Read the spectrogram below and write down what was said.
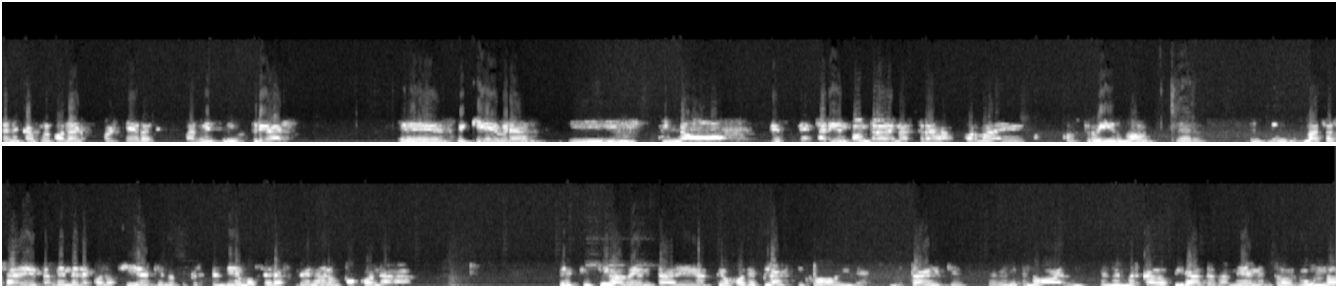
en el caso de poner cualquier barniz industrial eh, se quiebra y, no estaría en contra de nuestra forma de construir no claro. Eh, más allá de también de la ecología que lo que pretendíamos era frenar un poco la de excesiva venta de anteojos de plástico y de metal que se venden ¿no? en, el mercado pirata también en todo el mundo,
